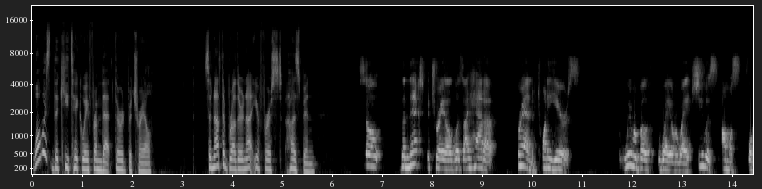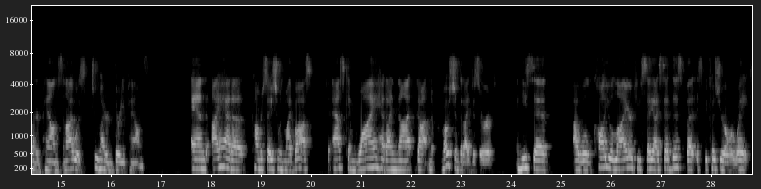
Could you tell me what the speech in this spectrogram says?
what was the key takeaway from that third betrayal? So, not the brother, not your first husband. So, the next betrayal was I had a friend of 20 years. We were both way overweight. She was almost 400 pounds, and I was 230 pounds. And I had a conversation with my boss to ask him why had I not gotten a promotion that I deserved. And he said, I will call you a liar if you say I said this, but it's because you're overweight.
